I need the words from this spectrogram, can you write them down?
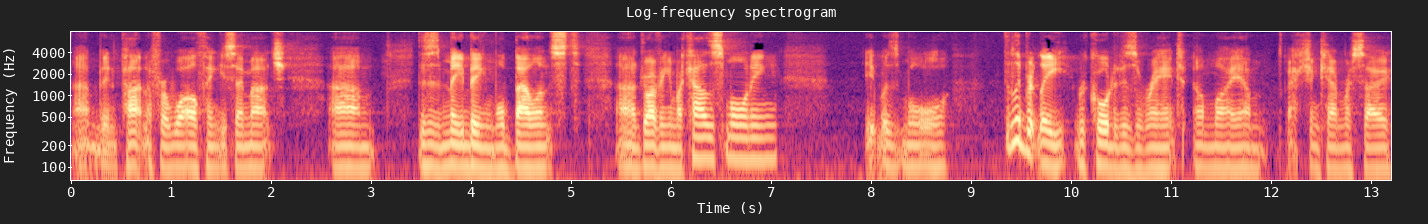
uh, been a partner for a while, thank you so much. Um, this is me being more balanced, uh, driving in my car this morning. It was more deliberately recorded as a rant on my um, action camera, so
